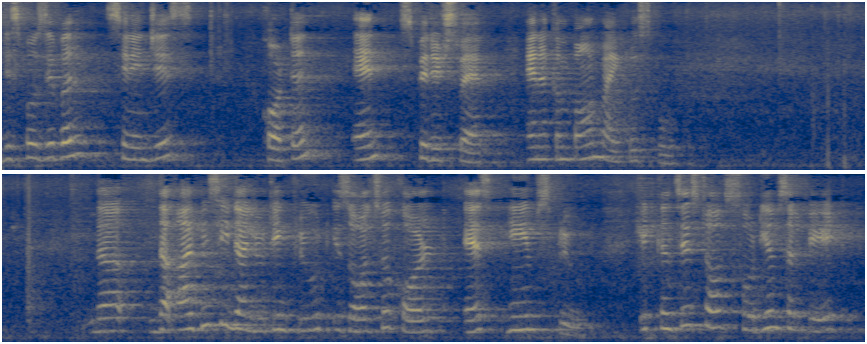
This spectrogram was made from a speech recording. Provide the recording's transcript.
disposable syringes, cotton and spirit swab and a compound microscope. The, the RBC diluting fluid is also called as Hayem's fluid. It consists of sodium sulfate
